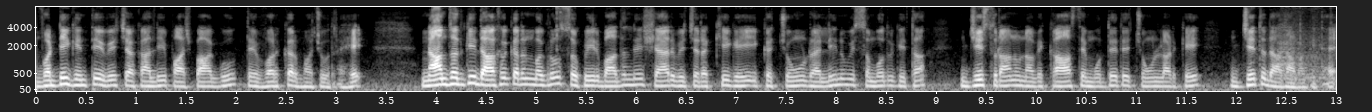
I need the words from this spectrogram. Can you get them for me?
ਵੱਡੀ ਗਿਣਤੀ ਵਿੱਚ ਅਕਾਲੀ ਭਾਜਪਾ ਆਗੂ ਤੇ ਵਰਕਰ ਮੌਜੂਦ ਰਹੇ। ਨਾਮਜ਼ਦਗੀ ਦਾਖਲ ਕਰਨ ਮਗਰੋਂ ਸੁਖਬੀਰ ਬਾਦਲ ਨੇ ਸ਼ਹਿਰ ਵਿੱਚ ਰੱਖੀ ਗਈ ਇੱਕ ਚੋਣ ਰੈਲੀ ਨੂੰ ਵੀ ਸੰਬੋਧਨ ਕੀਤਾ, ਜਿਸ ਦੌਰਾਨ ਉਹਨਾਂ ਵਿਕਾਸ ਦੇ ਮੁੱਦੇ ਤੇ ਚੋਣ ਲੜ ਕੇ ਜਿੱਤ ਦਾ ਦਾਅਵਾ ਕੀਤਾ ਹੈ।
